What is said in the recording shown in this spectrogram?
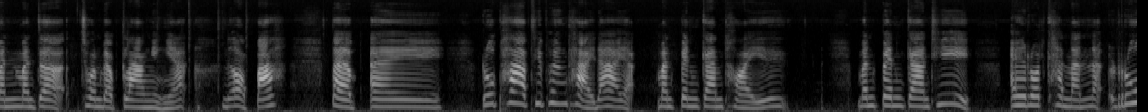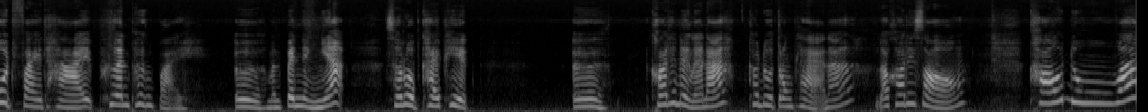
มันมันจะชนแบบกลางอย่างเงี้ยนึกออกปะแต่ไอรูปภาพที่เพิ่งถ่ายได้อะ่ะมันเป็นการถอย มันเป็นการที่ไอรถคันนั้นน่ะรูดไฟท้ายเพื่อนพึ่งไป เออ มันเป็นอย่างเงี้ย สรุปใครผิด เออ ข้อที่หนึ่งแล้วนะ เขาดูตรงแผลนะ แล้วข้อที่สอง เขาดูว่า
